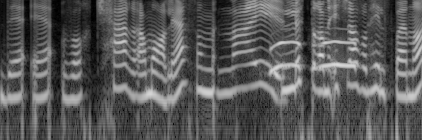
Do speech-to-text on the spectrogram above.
det er vår kjære Amalie, som Nei! lytterne ikke har fått hilst på ennå.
